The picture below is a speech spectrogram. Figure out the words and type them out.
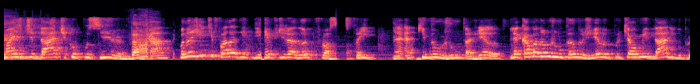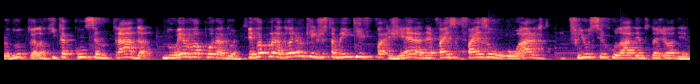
mais didático possível. Tá. Quando a gente fala de, de refrigerador free, né, que não junta gelo, ele acaba não juntando gelo porque a umidade do produto ela fica concentrada no evaporador. Evaporador é o que justamente gera, né, faz, faz o, o ar frio circular dentro da geladeira.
